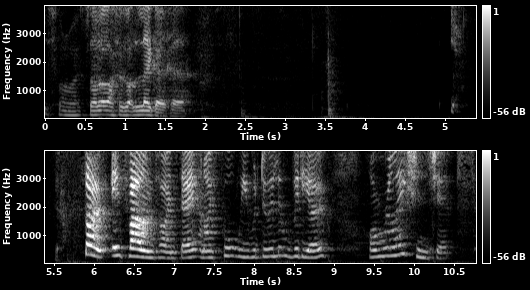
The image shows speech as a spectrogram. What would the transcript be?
Too far away. So I look like I've got Lego here. Yeah. So it's Valentine's Day, and I thought we would do a little video on relationships.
